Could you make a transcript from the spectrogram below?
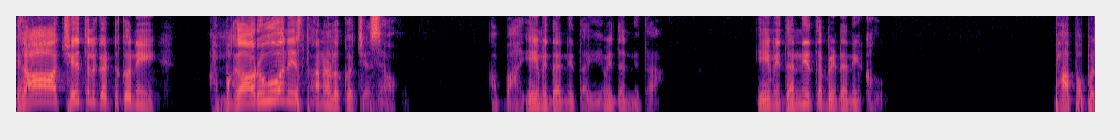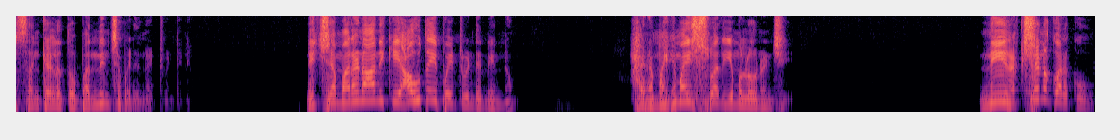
ఇలా చేతులు కట్టుకొని అమ్మగారు అనే స్థానంలోకి వచ్చేసావు. అబ్బా ఏమి ధన్యత ఏమి ధన్యత ఏమి ధన్యత బిడ్డ నీకు. పాపపు సంఖ్యలతో బంధించబడినటువంటి నిత్య మరణానికి ఆహుతైపోయేటువంటి నిన్ను. ఆయన మహిమైశ్వర్యములో నుంచి నీ రక్షణ కొరకు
